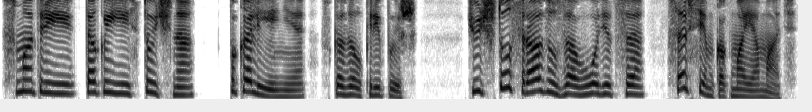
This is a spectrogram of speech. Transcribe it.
Смотри, так и есть точно, поколение, сказал Крепыш. Чуть что сразу заводится, совсем как моя мать.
